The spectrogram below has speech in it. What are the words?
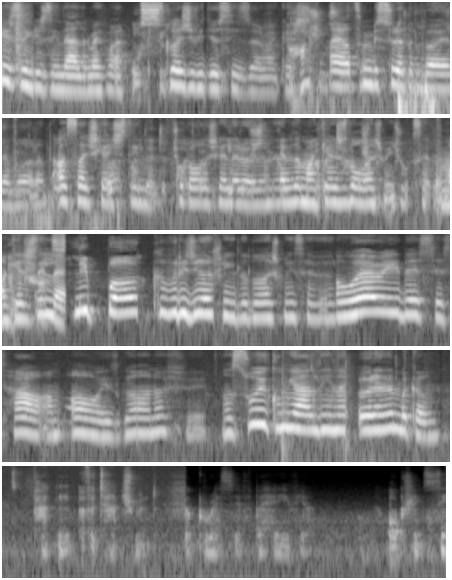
piercing, piercing deldirmek var. Psikoloji videosu izliyorum arkadaşlar. Hayatım bir süredir böyle bu arada. Asla şikayetçi değilim. Çok havalı şeyler öğreniyorum. Evde makyajlı dolaşmayı çok seviyorum. Makyaj değil de lip balm, kıvırıcı şekilde dolaşmayı seviyorum. Worry this is how I'm always gonna feel. Nasıl uykum geldi yine? Öğrenelim bakalım. pattern of attachment. Aggressive behavior. Option C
